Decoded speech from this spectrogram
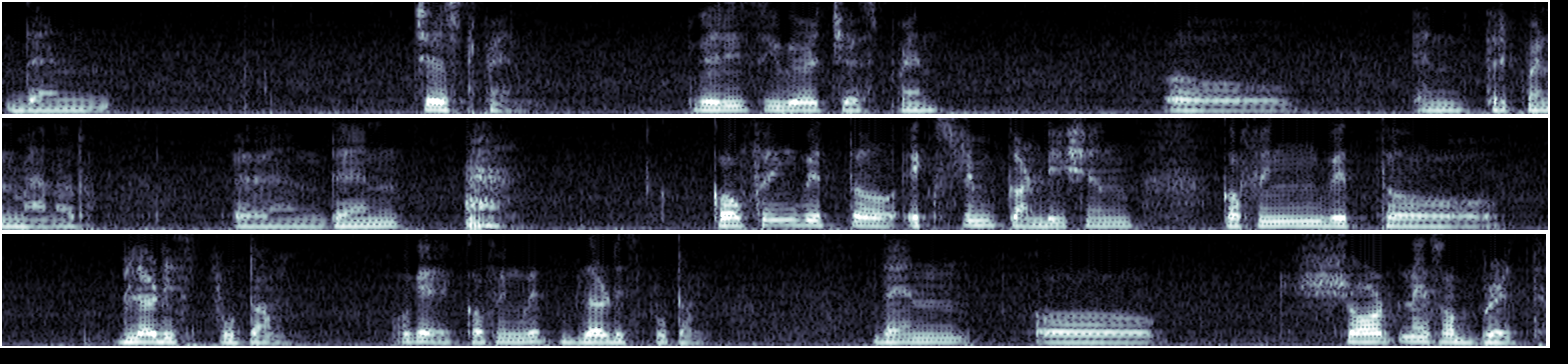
then chest pain very severe chest pain uh, in frequent manner. And then coughing with uh, extreme condition coughing with uh, bloody sputum. Okay coughing with bloody sputum. Then uh, shortness of breath.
